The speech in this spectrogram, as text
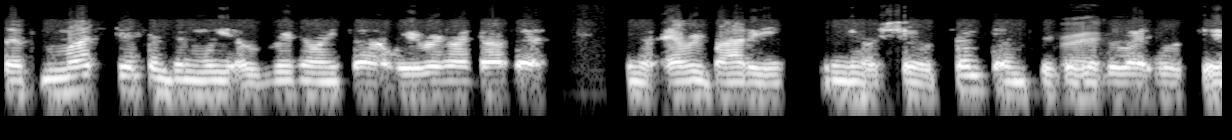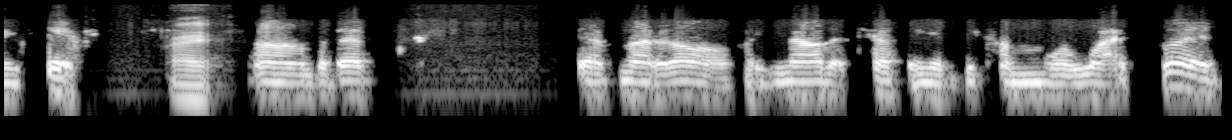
that's much different than we originally thought. We originally thought that you know everybody you know showed symptoms because Right. everybody was getting sick, right. um, but that's that's not at all. Like now that testing has become more widespread,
